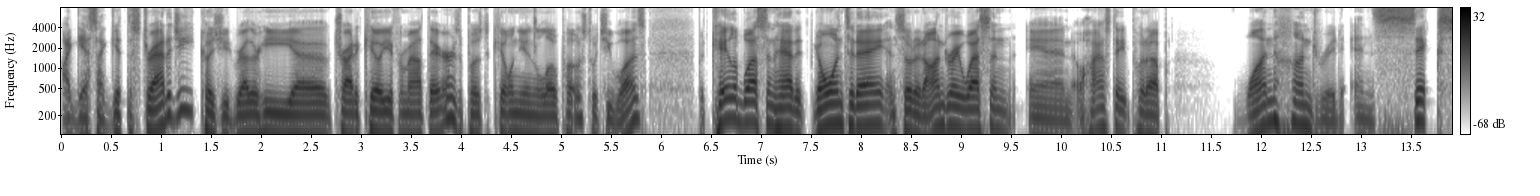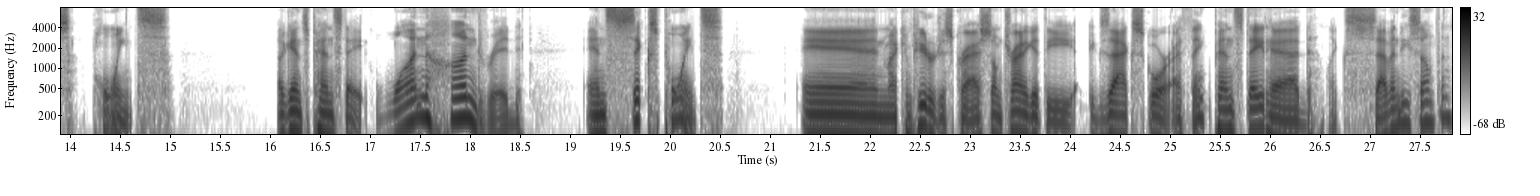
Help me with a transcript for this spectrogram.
I guess I get the strategy because you'd rather he uh, try to kill you from out there as opposed to killing you in the low post, which he was. But Caleb Wesson had it going today, and so did Andre Wesson, and Ohio State put up 106 points against Penn State. 106 points. And my computer just crashed, so I'm trying to get the exact score. I think Penn State had like 70 something.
